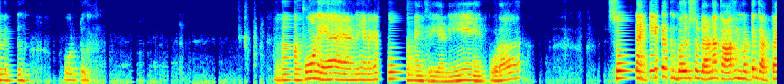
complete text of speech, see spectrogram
எனக்கு போட்டு. போன ஏன் நீ எனக்கு தெரியா நீ? போடா. ஸோ நான் கேட்டதுக்கு பதில் சொல்லு. ஆனா காஃபி மட்டும் கரெக்டா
